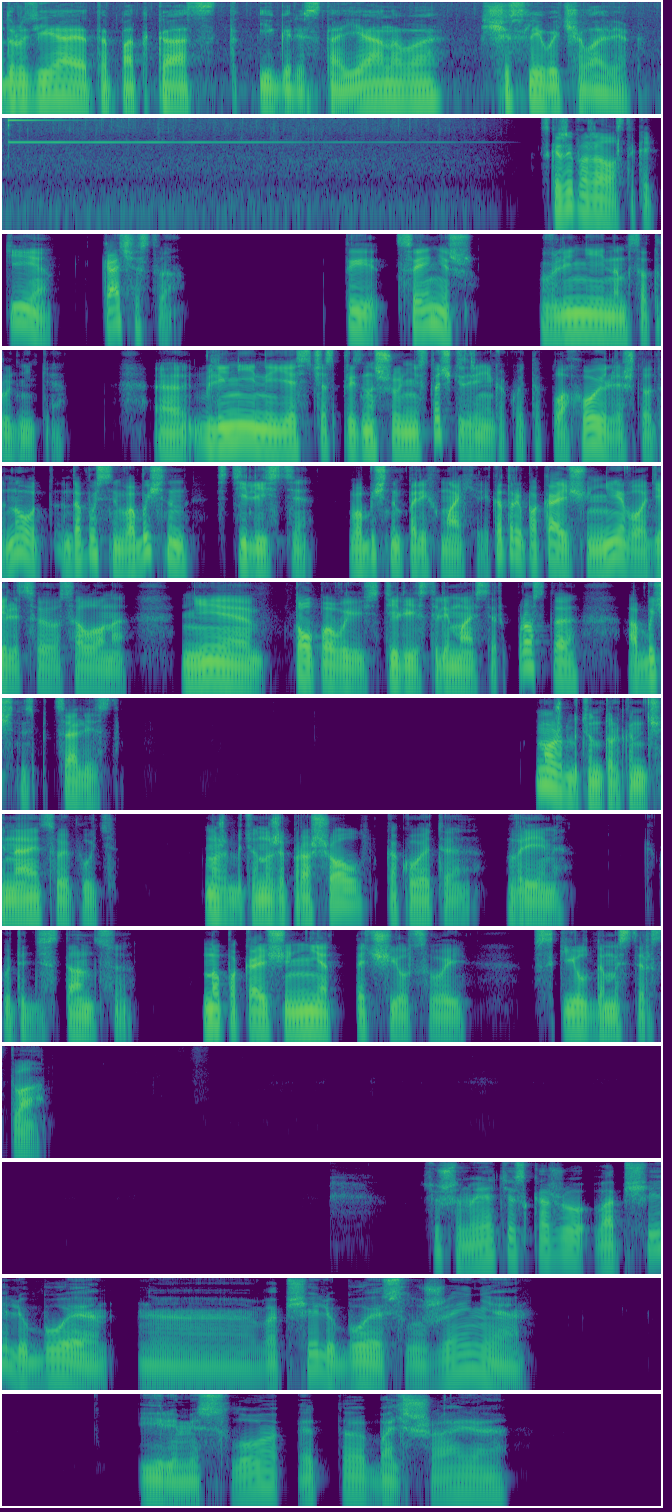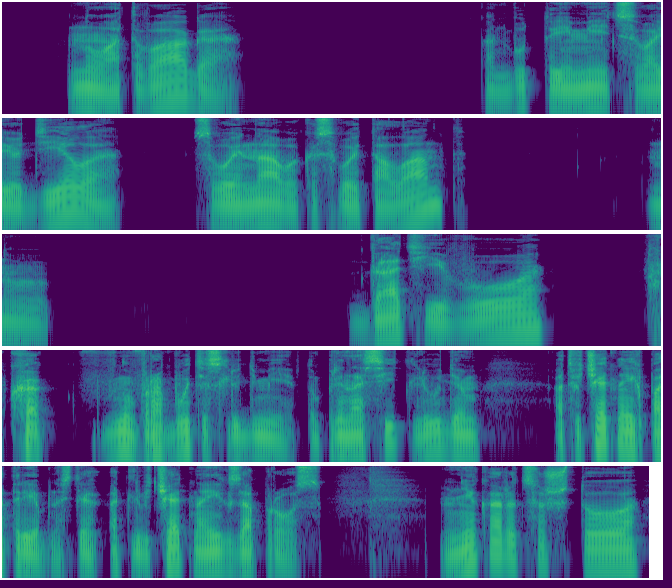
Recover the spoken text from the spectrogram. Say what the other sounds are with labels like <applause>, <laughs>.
Друзья, это подкаст Игоря Стоянова «Счастливый человек». Скажи, пожалуйста, какие качества ты ценишь в линейном сотруднике? Э, линейный я сейчас произношу не с точки зрения какой-то плохой или что-то. Ну вот, допустим, в обычном стилисте, в обычном парикмахере, который пока еще не владелец своего салона, не топовый стилист или мастер, просто обычный специалист. Может быть, он только начинает свой путь. Может быть, он уже прошел какое-то время, какую-то дистанцию, но пока еще не отточил свой скилл до мастерства. Слушай, ну я тебе скажу, вообще любое, э, вообще любое служение и ремесло– это большая, ну, отвага, как будто иметь свое дело, свой навык и свой талант, ну, дать его, ну, как ну, в работе с людьми, ну, приносить людям, отвечать на их потребности, отвечать на их запрос. Мне кажется, что,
